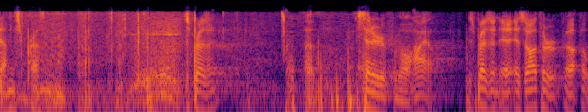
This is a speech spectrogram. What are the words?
uh, Mr. President. Mr. President. Uh, Senator from Ohio. Mr. President, as author uh,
